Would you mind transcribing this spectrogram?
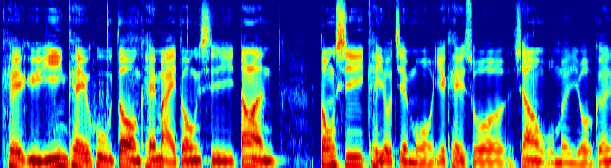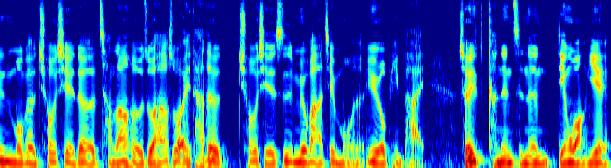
可以语音，可以互动，可以买东西。当然，东西可以有建模，也可以说像我们有跟某个球鞋的厂商合作，他说，哎，他的球鞋是没有办法建模的，因为有品牌，所以可能只能点网页，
